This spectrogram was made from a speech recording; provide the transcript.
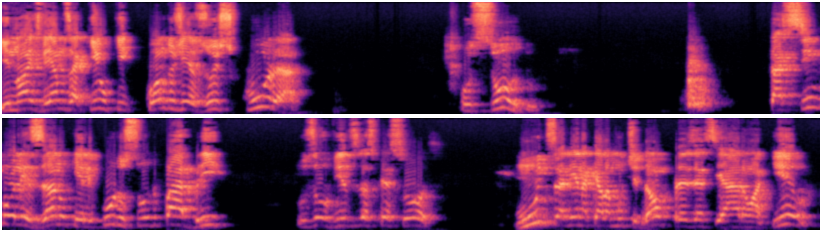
e nós vemos aqui o que quando Jesus cura o surdo, está simbolizando que ele cura o surdo para abrir os ouvidos das pessoas. Muitos ali naquela multidão presenciaram aquilo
